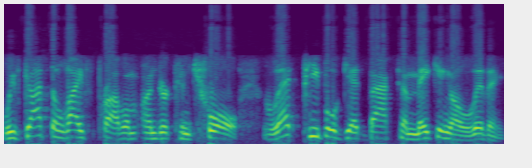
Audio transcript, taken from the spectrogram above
We've got the life problem under control. Let people get back to making a living.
